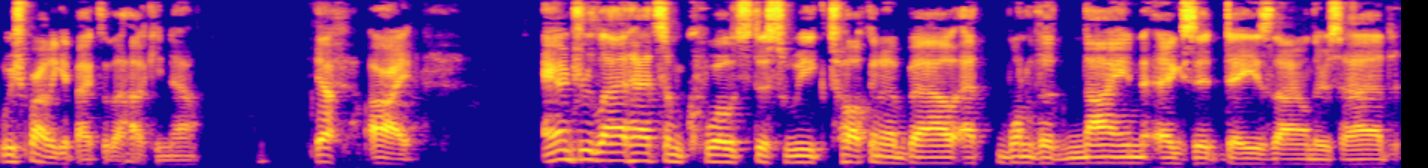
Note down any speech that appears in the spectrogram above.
we should probably get back to the hockey now. Yep. All right. Andrew Ladd had some quotes this week talking about at one of the nine exit days the Islanders had,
